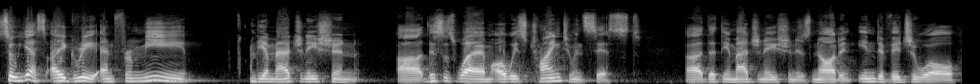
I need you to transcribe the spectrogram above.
So yes, I agree. And for me, the imagination. Uh, this is why I'm always trying to insist uh, that the imagination is not an individual,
